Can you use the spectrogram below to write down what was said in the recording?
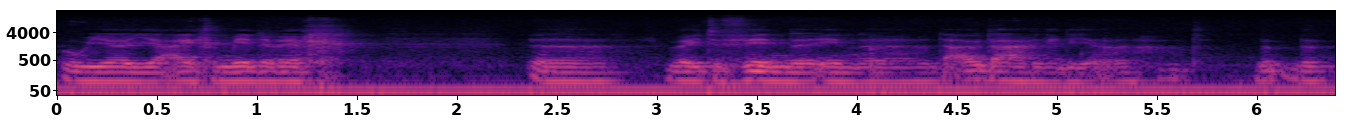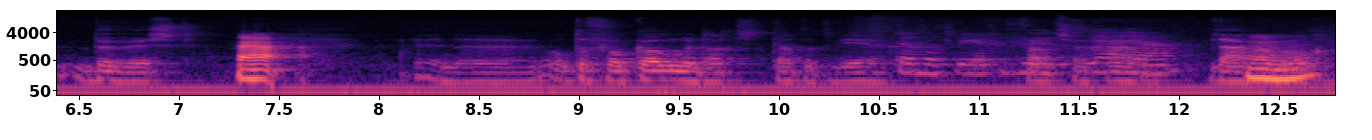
hoe je, je eigen middenweg eh, weet te vinden in eh, de uitdagingen die je aangaat. Be- be- bewust. ja, En eh, om te voorkomen dat, dat het weer Dat het weer gebeurt. zou Ja, gaan. ja. Daar waar Mhm. mogelijk.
